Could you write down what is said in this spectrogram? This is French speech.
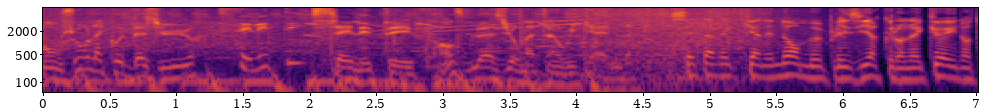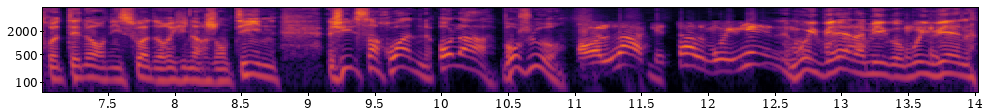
Bonjour la Côte d'Azur. C'est l'été. C'est l'été. France Bleu Azur Matin Week-end. C'est avec un énorme plaisir que l'on accueille notre ténor niçois d'origine argentine, Gilles San Juan. Hola, bonjour. Hola, ¿qué tal? Muy bien. Muy bien, amigo, muy bien.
